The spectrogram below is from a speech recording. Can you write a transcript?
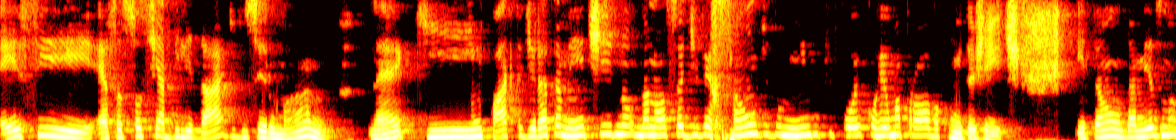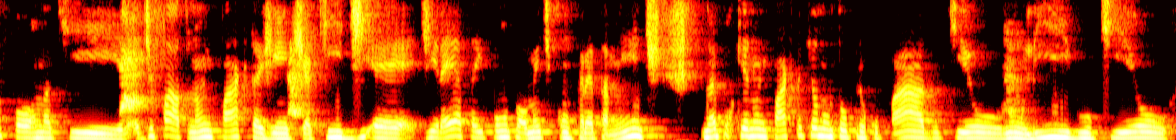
é esse essa sociabilidade do ser humano né, que impacta diretamente no, na nossa diversão de domingo, que foi correr uma prova com muita gente. Então, da mesma forma que, de fato, não impacta a gente aqui de, é, direta e pontualmente, concretamente, não é porque não impacta que eu não estou preocupado, que eu não ligo, que eu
